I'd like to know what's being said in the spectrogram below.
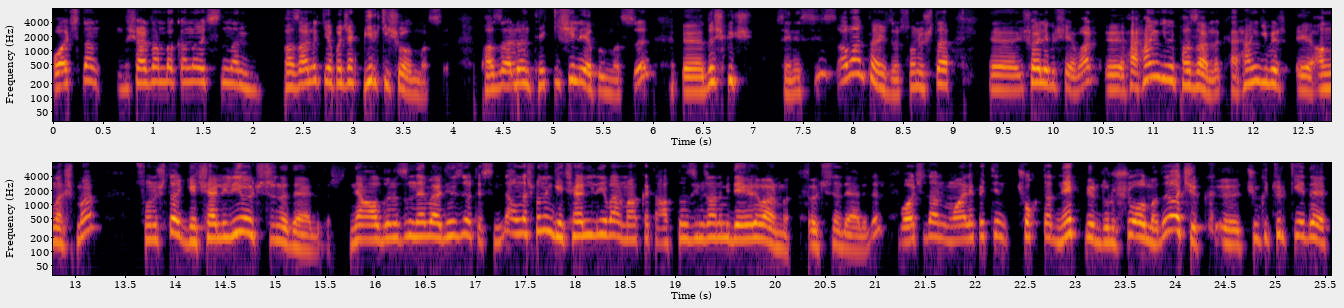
O açıdan dışarıdan bakanlar açısından pazarlık yapacak bir kişi olması, pazarlığın tek kişiyle yapılması e, dış güç senesiz avantajdır. Sonuçta e, şöyle bir şey var. E, herhangi bir pazarlık, herhangi bir e, anlaşma sonuçta geçerliliği ölçüsünde değerlidir. Ne aldığınızın ne verdiğinizin ötesinde anlaşmanın geçerliliği var mı? Hakikaten attığınız imzanın bir değeri var mı? Ölçüsüne değerlidir. Bu açıdan muhalefetin çok da net bir duruşu olmadığı açık. Çünkü Türkiye'de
